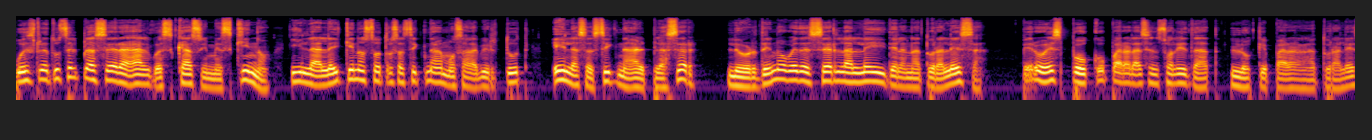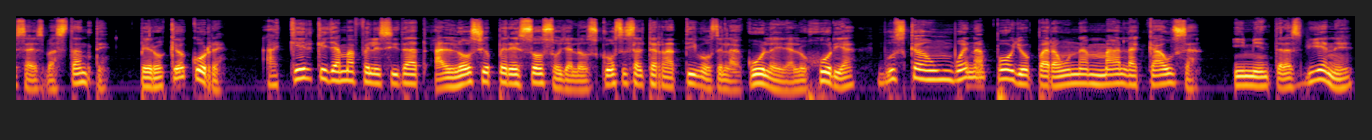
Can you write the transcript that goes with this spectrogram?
pues reduce el placer a algo escaso y mezquino, y la ley que nosotros asignamos a la virtud, él las asigna al placer. Le ordena obedecer la ley de la naturaleza, pero es poco para la sensualidad lo que para la naturaleza es bastante. Pero ¿qué ocurre? Aquel que llama felicidad al ocio perezoso y a los goces alternativos de la gula y la lujuria, busca un buen apoyo para una mala causa, y mientras viene,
